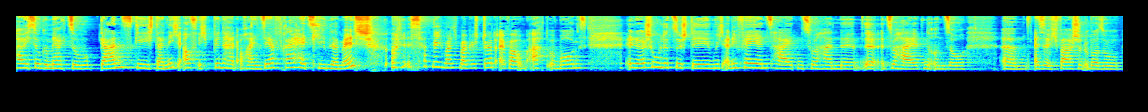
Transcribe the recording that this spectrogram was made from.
habe ich so gemerkt, so ganz gehe ich da nicht auf. Ich bin halt auch ein sehr freiheitsliebender Mensch und es hat mich manchmal gestört, einfach um 8 Uhr morgens in der Schule zu stehen, mich an die Ferienzeiten zu, hande, äh, zu halten und so. Ähm, also ich war schon immer so,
